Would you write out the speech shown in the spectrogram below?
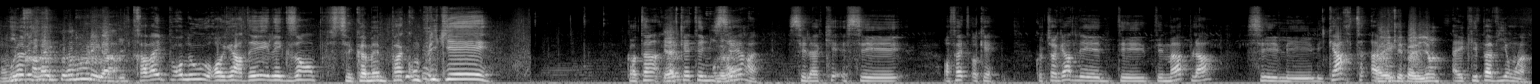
On vous Il travaille dit. pour nous, les gars. Il travaille pour nous, regardez l'exemple, c'est quand même pas compliqué. Quentin, Ok, la quête émissaire, c'est la c'est en fait, OK. Quand tu regardes les tes, tes maps là, c'est les, les cartes avec, Avec les pavillons. avec les pavillons là.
